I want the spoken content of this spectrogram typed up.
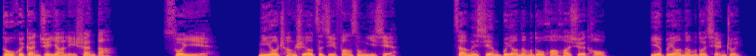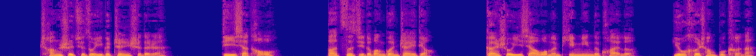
都会感觉压力山大，所以你要尝试要自己放松一些。咱们先不要那么多花花噱头，也不要那么多前缀，尝试去做一个真实的人。低下头，把自己的王冠摘掉，感受一下我们平民的快乐，又何尝不可呢？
